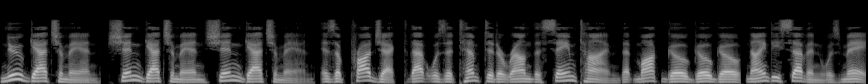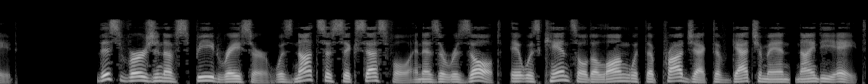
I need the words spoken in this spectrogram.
New Gatchaman, Shin Gatchaman Shin Gatchaman is a project that was attempted around the same time that Mach Go Go Go 97 was made. This version of Speed Racer was not so successful and as a result, it was cancelled along with the project of Gatchaman 98.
